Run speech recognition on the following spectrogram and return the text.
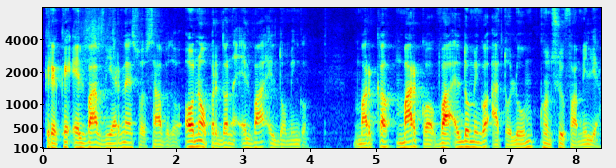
Creo que él va viernes o sábado. Oh, no, perdona, él va el domingo. Marco, Marco va el domingo a Tulum con su familia.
